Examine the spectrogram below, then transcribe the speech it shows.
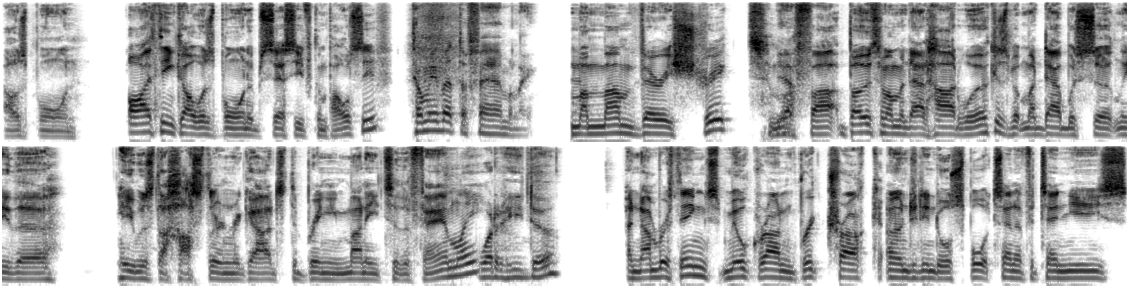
I was born. I think I was born obsessive compulsive. Tell me about the family. My mum very strict. My Yeah. fa- both mum and dad hard workers, but my dad was certainly the he was the hustler in regards to bringing money to the family. What did he do? A number of things: milk run, brick truck, owned an indoor sports centre for ten years.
